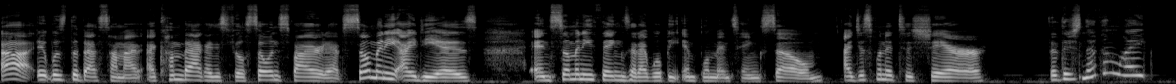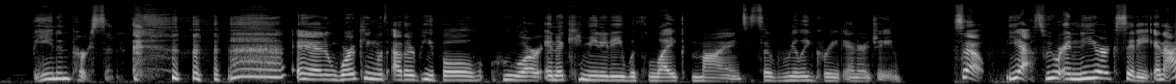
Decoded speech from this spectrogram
Ah, it was the best time. I, I come back, I just feel so inspired. I have so many ideas and so many things that I will be implementing. So I just wanted to share that there's nothing like being in person and working with other people who are in a community with like minds. It's a really great energy. So, yes, we were in New York City, and I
